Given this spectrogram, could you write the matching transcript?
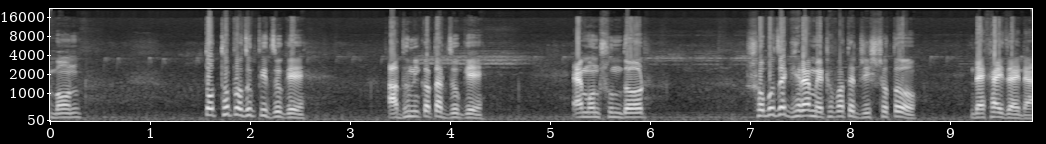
এমন তথ্য প্রযুক্তির যুগে, আধুনিকতার যুগে, এমন সুন্দর সবুজে ঘেরা মেঠোপথের দৃশ্য তো দেখাই যায় না,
